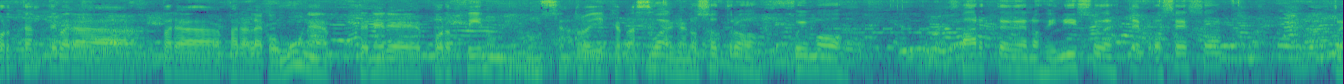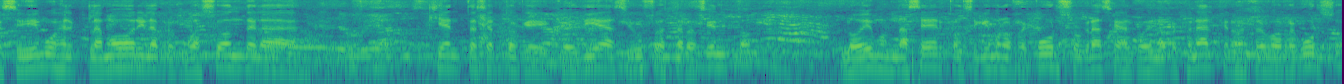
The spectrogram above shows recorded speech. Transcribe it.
importante para, para, para la comuna tener eh, por fin un, un centro de discapacidad. Bueno, nosotros fuimos parte de los inicios de este proceso, recibimos el clamor y la preocupación de la gente, ¿cierto?, que, que hoy día hace uso de este recinto. Lo vimos nacer, conseguimos los recursos gracias al gobierno regional que nos entregó recursos.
